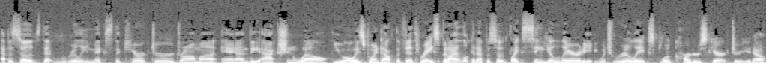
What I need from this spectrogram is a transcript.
episodes that really mix the character drama and the action well. You always point out the fifth race, but I look at episodes like Singularity, which really explore Carter's character. You know,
